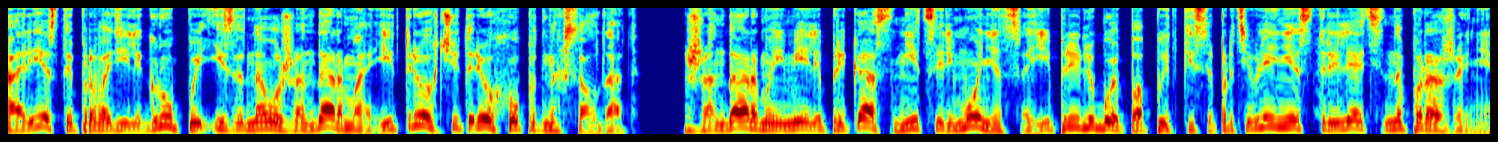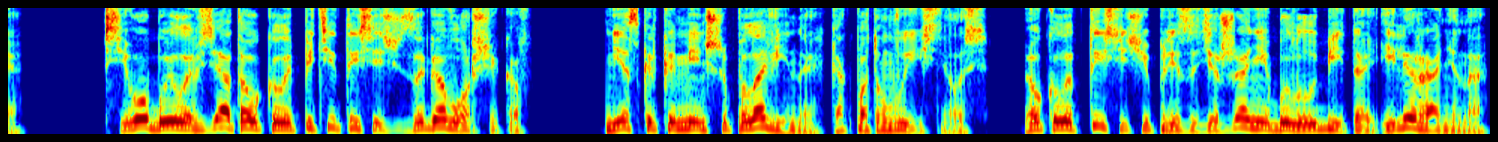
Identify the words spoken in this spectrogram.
Аресты проводили группы из одного жандарма и трех-четырех опытных солдат. Жандармы имели приказ не церемониться и при любой попытке сопротивления стрелять на поражение. Всего было взято около пяти тысяч заговорщиков. Несколько меньше половины, как потом выяснилось. Около тысячи при задержании было убито или ранено.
